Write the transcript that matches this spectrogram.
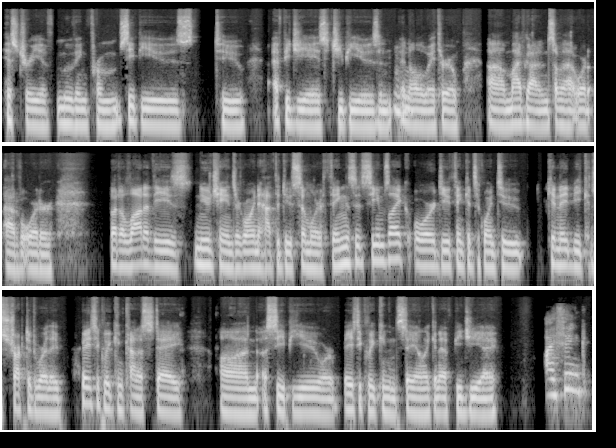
history of moving from CPUs to FPGAs, GPUs, and, mm-hmm. and all the way through. Um, I've gotten some of that out of order. But a lot of these new chains are going to have to do similar things, it seems like. Or do you think it's going to, can they be constructed where they basically can kind of stay on a CPU or basically can stay on like an FPGA? I think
